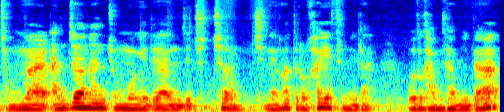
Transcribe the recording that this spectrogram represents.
정말 안전한 종목에 대한 이제 추천 진행하도록 하겠습니다. 모두 감사합니다.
